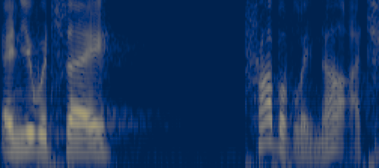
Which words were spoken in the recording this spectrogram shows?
And you would say, probably not.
